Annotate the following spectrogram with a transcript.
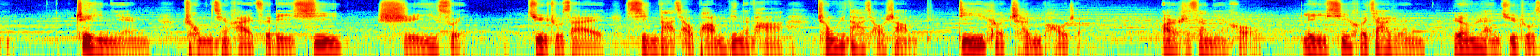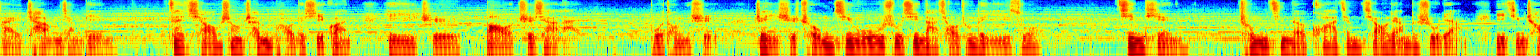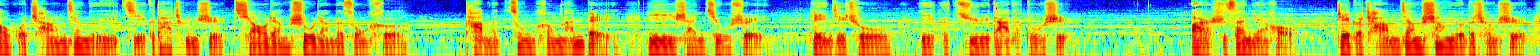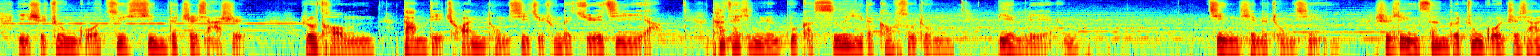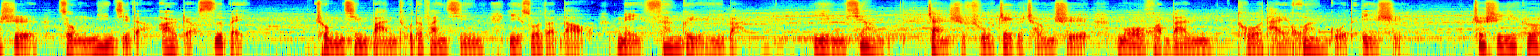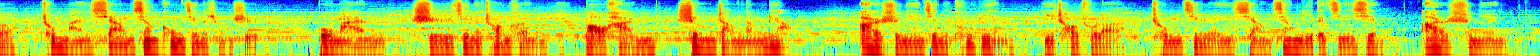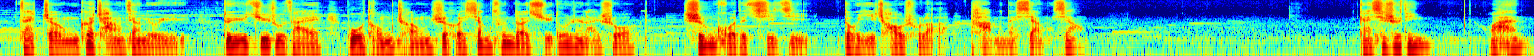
这一年，重庆孩子李希十一岁，居住在新大桥旁边的他，成为大桥上第一个晨跑者。二十三年后，李希和家人仍然居住在长江边。在桥上晨跑的习惯也一直保持下来。不同的是，这已是重庆无数新大桥中的一座。今天，重庆的跨江桥梁的数量已经超过长江流域几个大城市桥梁数量的总和。它们纵横南北，依山就水，连接出一个巨大的都市。二十三年后。这个长江上游的城市已是中国最新的直辖市，如同当地传统戏剧中的绝技一样，它在令人不可思议的高速中变脸。今天的重庆是另三个中国直辖市总面积的二点四倍，重庆版图的翻新已缩短到每三个月一版，影像。展示出这个城市魔幻般脱胎换骨的历史。这是一个充满想象空间的城市，布满时间的创痕，饱含生长能量。二十年间的突变，已超出了重庆人想象力的极限。二十年，在整个长江流域，对于居住在不同城市和乡村的许多人来说，生活的奇迹。都已超出了他们的想象。感谢收听，晚安。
